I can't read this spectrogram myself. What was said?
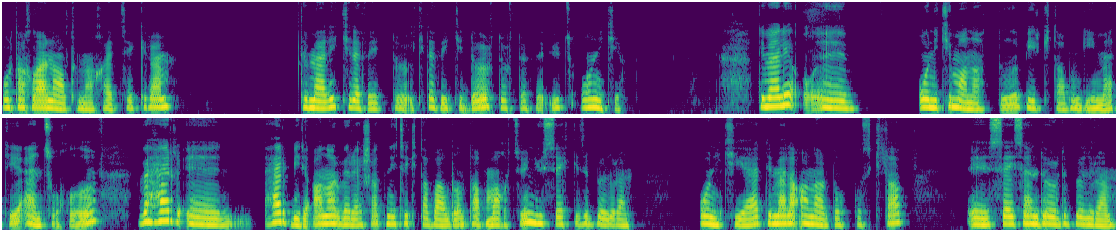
Ortaqların altından xətt çəkirəm. Deməli 2 dəfə 2 dəfə 2 4, 4 dəfə 3 12. Deməli 12 e, manatdır bir kitabın qiyməti ən çoxu və hər e, hər biri Anar və Rəşad neçə kitab aldığını tapmaq üçün 108-i bölürəm 12-yə. Deməli Anar 9 kitab, e, 84-ü bölürəm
